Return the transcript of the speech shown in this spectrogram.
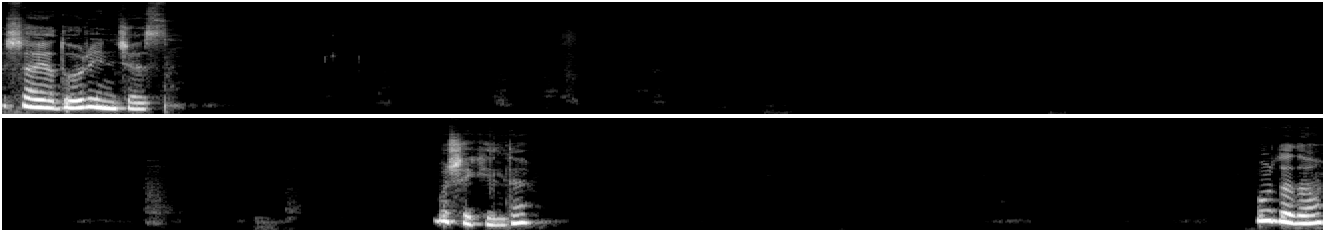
Aşağıya doğru ineceğiz. Bu şekilde. Burada da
